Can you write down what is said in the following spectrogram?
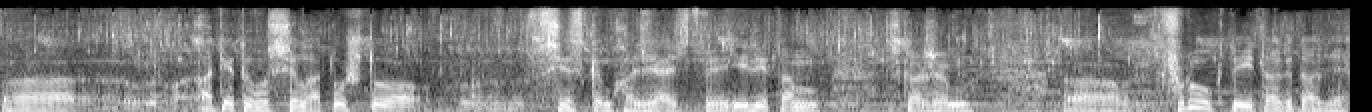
э, от этого села то, что в сельском хозяйстве или там, скажем, э, фрукты и так далее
